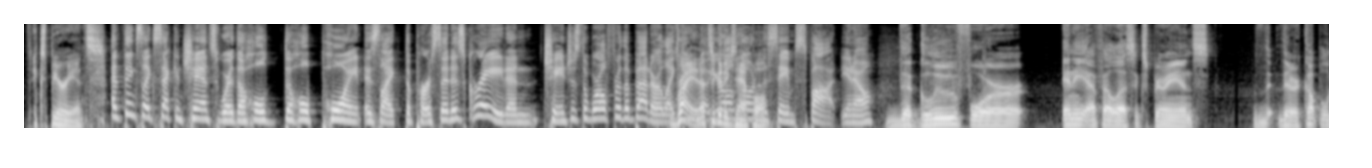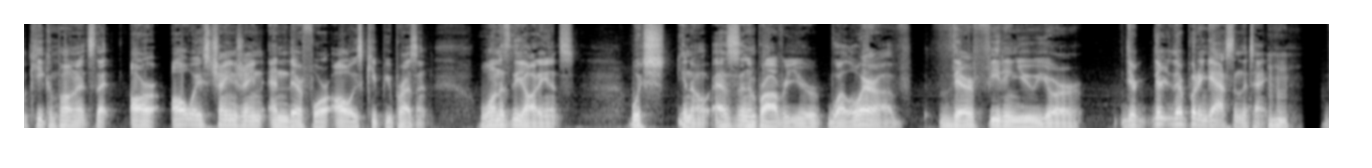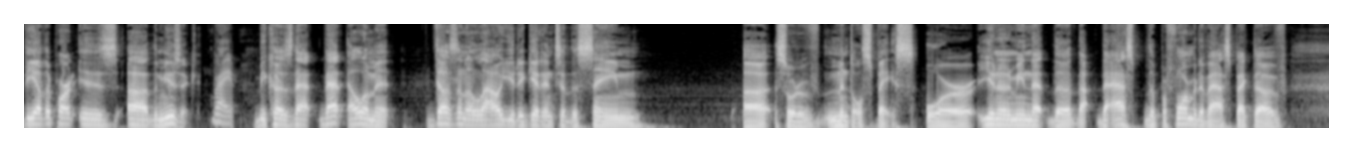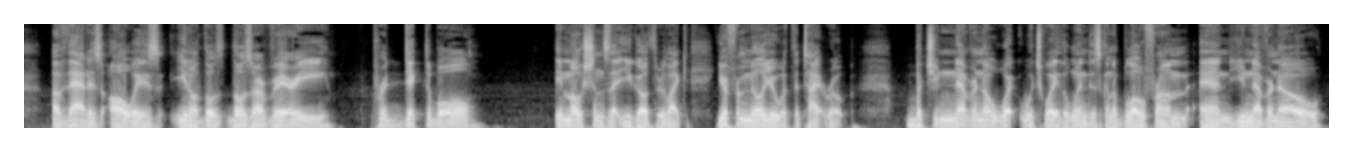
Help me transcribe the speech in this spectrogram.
experience? and things like second chance where the whole the whole point is like the person is great and changes the world for the better like Right, you know- that's a you're good all going example. to the same spot you know the glue for any FLS experience, th- there are a couple of key components that are always changing and therefore always keep you present. One is the audience, which, you know, as an improver, you're well aware of. They're feeding you your, they're, they're, they're putting gas in the tank. The other part is uh, the music right because that, that element doesn't allow you to get into the same uh, sort of mental space or you know what I mean that the the the, as- the performative aspect of of that is always you know those those are very predictable emotions that you go through. Like you're familiar with the tightrope but you never know what which way the wind is going to blow from and you never know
